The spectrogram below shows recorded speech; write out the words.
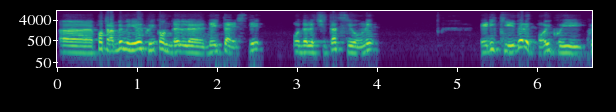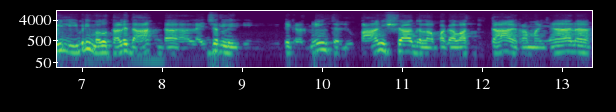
eh, potrebbe venire qui con del, dei testi o delle citazioni e richiedere poi quei, quei libri in modo tale da, da leggerli integralmente, l'Upanishad, la Bhagavad Gita, il Ramayana,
